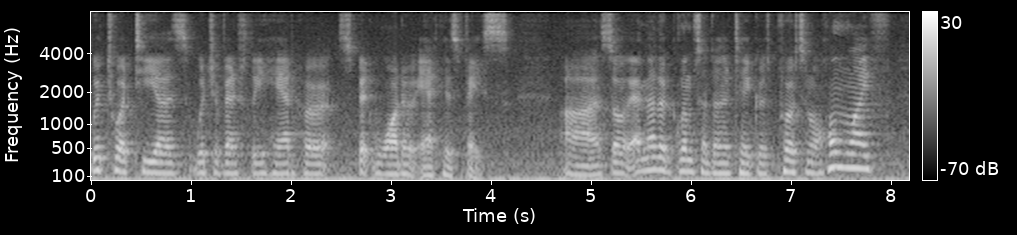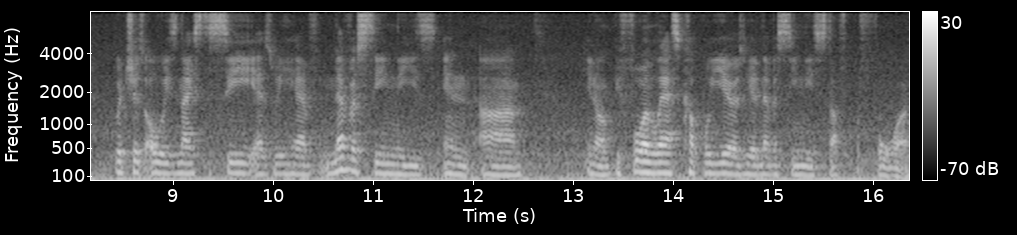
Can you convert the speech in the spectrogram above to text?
with tortillas, which eventually had her spit water at his face. Uh, so another glimpse of the Undertaker's personal home life, which is always nice to see, as we have never seen these in, uh, you know, before the last couple years. We had never seen these stuff before.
